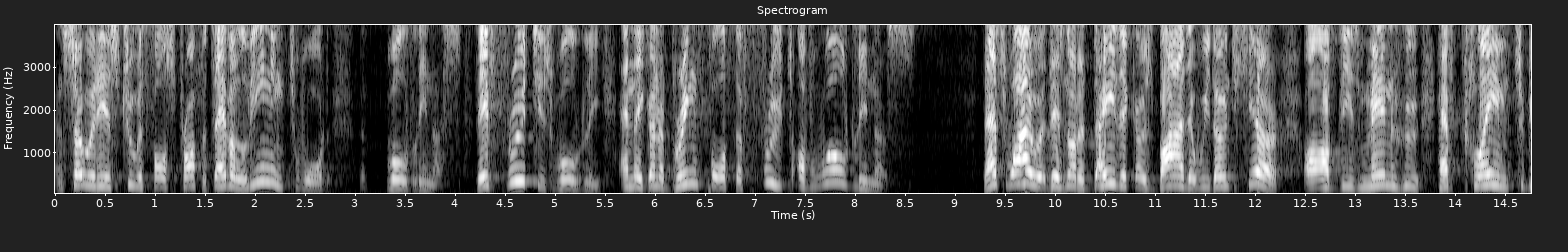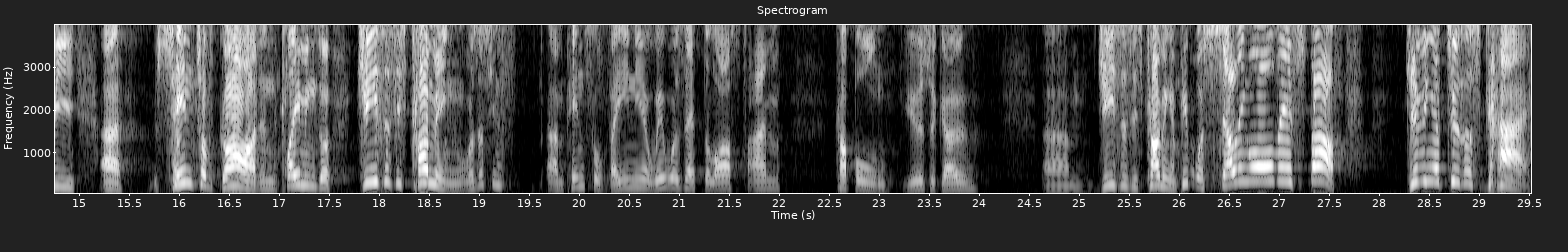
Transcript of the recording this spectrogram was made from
And so it is true with false prophets. They have a leaning toward worldliness. Their fruit is worldly, and they're going to bring forth the fruit of worldliness. That's why there's not a day that goes by that we don't hear of these men who have claimed to be uh, sent of God and claiming the Jesus is coming. Was this in um, Pennsylvania? Where was that the last time? A couple years ago. Um, Jesus is coming, and people were selling all their stuff, giving it to this guy.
